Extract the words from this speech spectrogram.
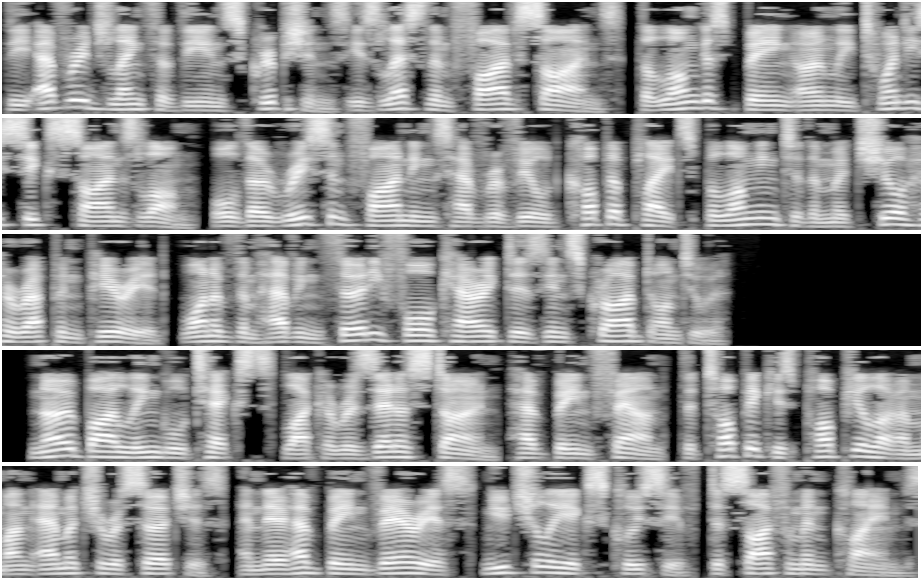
The average length of the inscriptions is less than 5 signs, the longest being only 26 signs long, although recent findings have revealed copper plates belonging to the mature Harappan period, one of them having 34 characters inscribed onto it. No bilingual texts like a Rosetta Stone have been found. The topic is popular among amateur researchers, and there have been various mutually exclusive decipherment claims.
